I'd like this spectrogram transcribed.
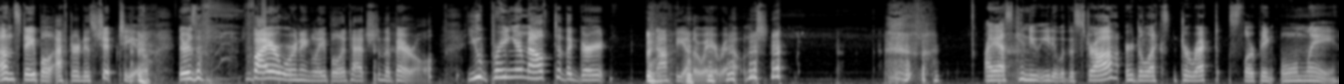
unstable after it is shipped to you. there is a fire warning label attached to the barrel. You bring your mouth to the girt, not the other way around. I ask, can you eat it with a straw or direct, direct slurping only?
